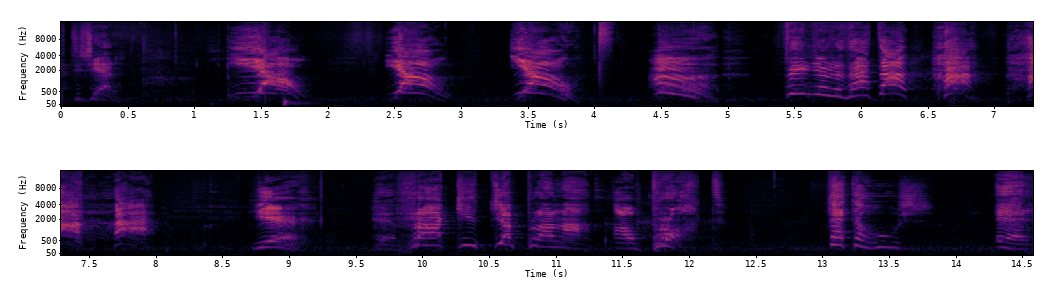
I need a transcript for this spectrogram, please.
eftir sér. Já! Já! Já! Uh, Finnur þetta? Ha! Ha! Ha! Ég hef rakið djöflana á brott. Þetta hús er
